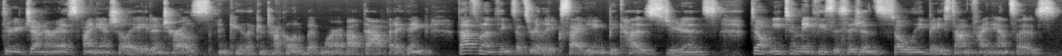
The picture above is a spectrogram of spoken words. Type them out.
through generous financial aid. And charles and kayla can talk a little bit more about that but i think that's one of the things that's really exciting because students don't need to make these decisions solely based on finances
